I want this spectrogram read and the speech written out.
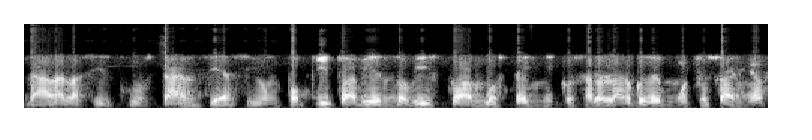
dadas las circunstancias y un poquito habiendo visto ambos técnicos a lo largo de muchos años,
